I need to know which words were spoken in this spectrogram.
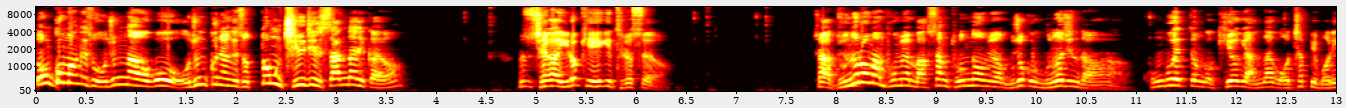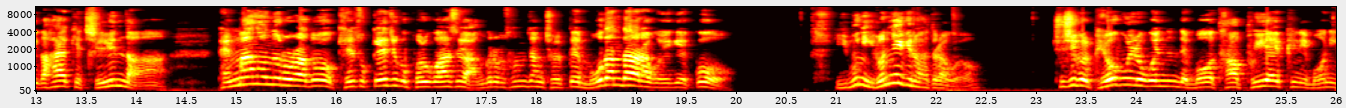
똥구멍에서 오줌 나오고 오줌구녕에서 똥 질질 싼다니까요. 그래서 제가 이렇게 얘기 드렸어요. 자 눈으로만 보면 막상 돈 넣으면 무조건 무너진다. 공부했던 거 기억이 안 나고 어차피 머리가 하얗게 질린다 100만 원으로라도 계속 깨지고 벌고 하세요 안 그러면 성장 절대 못 한다 라고 얘기했고 이분이 이런 얘기를 하더라고요 주식을 배워보려고 했는데 뭐 다 VIP니 뭐니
